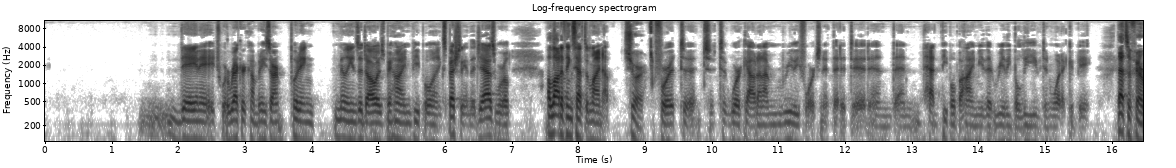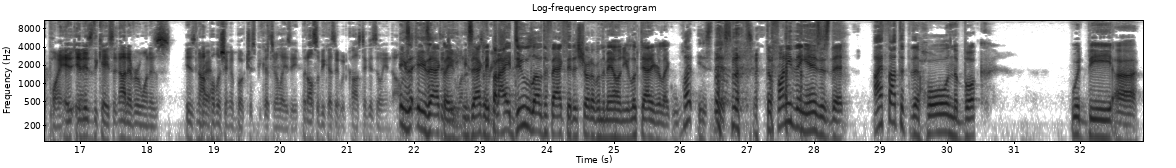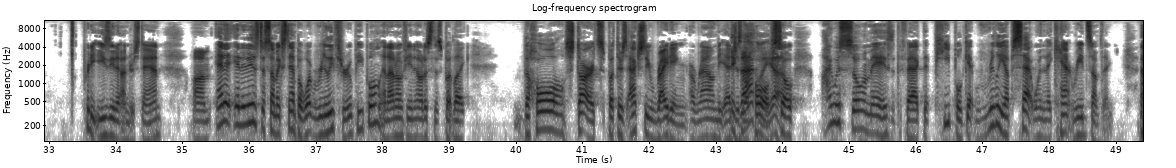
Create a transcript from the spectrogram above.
day and age, where record companies aren't putting millions of dollars behind people, and especially in the jazz world, a lot of things have to line up Sure. for it to, to, to work out, and I'm really fortunate that it did, and and had people behind me that really believed in what it could be. That's a fair point. It, it is the case that not everyone is is not Right. publishing a book just because they're lazy, but also because it would cost a gazillion dollars. Exa- to do exactly, exactly. But. I do love the fact that it showed up in the mail and you looked at it, and you're like, what is this? the funny thing is, is that I thought that the hole in the book would be, uh, pretty easy to understand. Um, and it, it is to some extent, but what really threw people, and I don't know if you noticed this, but like, the hole starts, but there's actually writing around the edge Exactly, of the hole. yeah. So I was so amazed at the fact that people get really upset when they can't read something.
